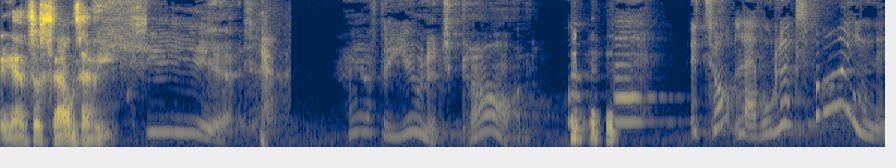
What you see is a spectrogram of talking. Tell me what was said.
Yeah, it just sounds heavy. Shit. Half the unit's gone. The top level looks fine.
